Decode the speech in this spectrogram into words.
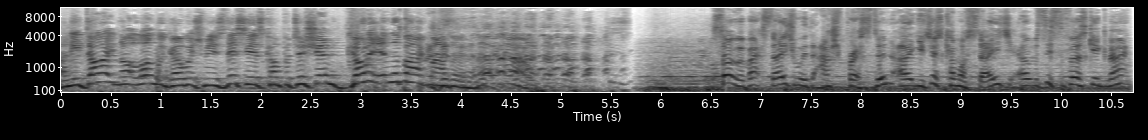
And he died not long ago, which means this year's competition got it in the bag, Madden. There we go. So we're backstage with Ash Preston. Uh, you've just come off stage. Uh, was this the first gig back?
